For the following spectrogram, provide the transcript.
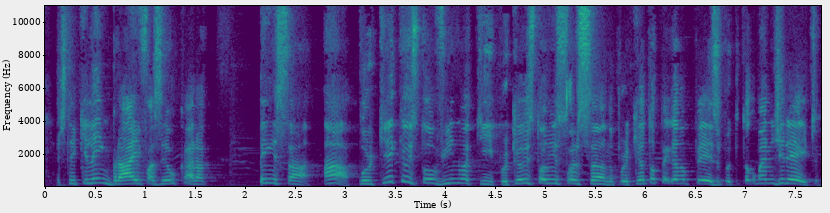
A gente tem que lembrar e fazer o cara pensar, ah, por que, que eu estou vindo aqui? Por que eu estou me esforçando? Por que eu estou pegando peso? Por que estou comendo direito?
